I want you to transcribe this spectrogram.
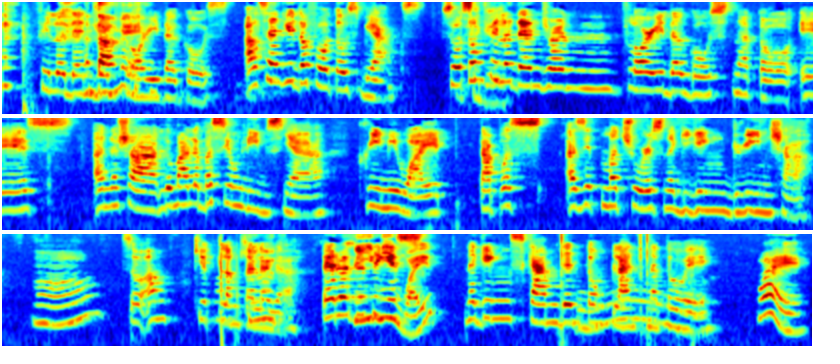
Philodendron. Florida Ghost. I'll send you the photos, Bianx. So, itong. Philodendron Florida Ghost na to is, ano siya, lumalabas yung leaves niya, creamy white. Tapos, as it matures, nagiging green siya. Aww. So, ang cute lang cute. talaga. Pero the thing Creamy is, white? naging scam din tong plant na to eh. Why?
